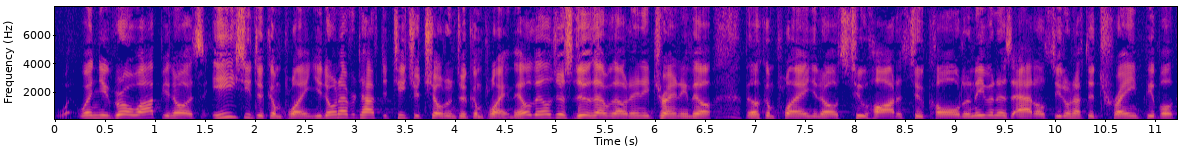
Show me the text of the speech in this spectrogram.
when you grow up, you know, it's easy to complain. You don't ever have to teach your children to complain. They'll, they'll just do that without any training. They'll, they'll complain, you know, it's too hot, it's too cold. And even as adults, you don't have to train people.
